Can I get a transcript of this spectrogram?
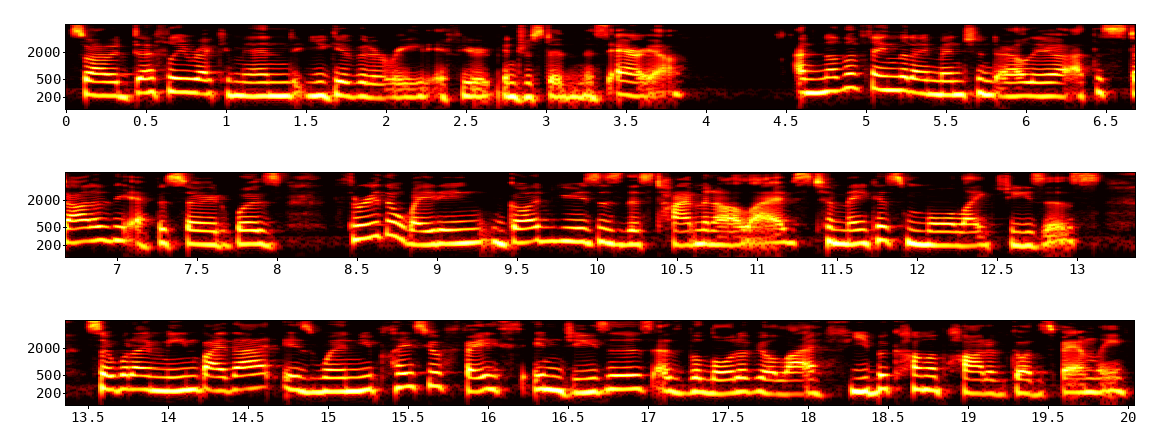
So I would definitely recommend you give it a read if you're interested in this area. Another thing that I mentioned earlier at the start of the episode was through the waiting, God uses this time in our lives to make us more like Jesus. So, what I mean by that is when you place your faith in Jesus as the Lord of your life, you become a part of God's family.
